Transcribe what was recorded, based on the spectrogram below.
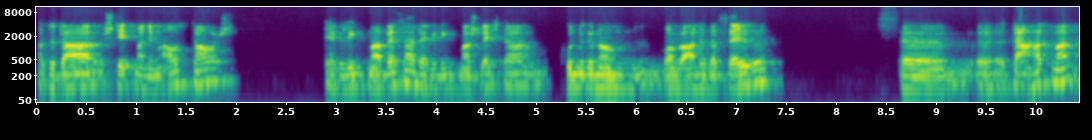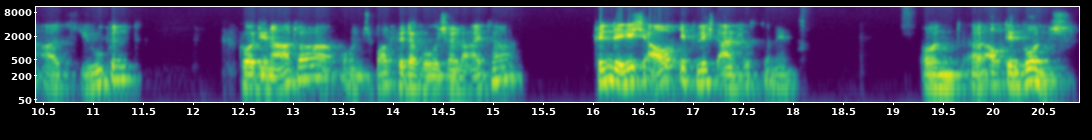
Also da steht man im Austausch. Der gelingt mal besser, der gelingt mal schlechter. Im Grunde genommen wollen wir alle dasselbe. Äh, äh, da hat man als Jugendkoordinator und sportpädagogischer Leiter, finde ich, auch die Pflicht, Einfluss zu nehmen. Und äh, auch den Wunsch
